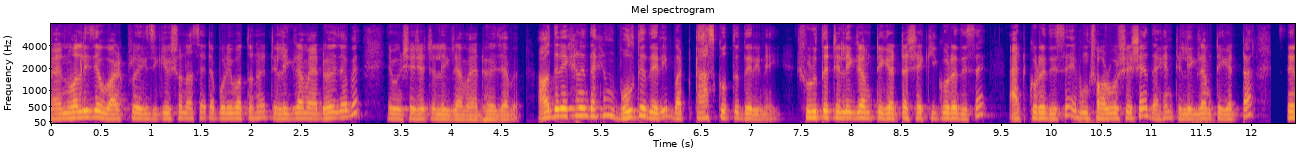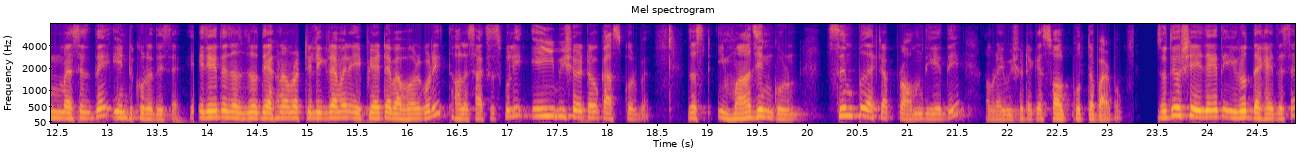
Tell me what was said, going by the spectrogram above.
ম্যানুয়ালি যে ওয়ার্কফ্লো এক্সিকিউশন আছে, এটা পরিবর্তন হয়ে টেলিগ্রাম অ্যাড হয়ে যাবে এবং শেষে টেলিগ্রাম অ্যাড হয়ে যাবে। আমাদের এখানে দেখেন বলতে দেরি বাট কাজ করতে দেরি নেই। শুরুতে টেলিগ্রাম টিকেটটা সে কী করে দিছে? অ্যাড করে দিছে এবং সর্বশেষে দেখেন টেলিগ্রাম টিকেটটা সেন্ড মেসেজ দিয়ে এন্ড করে দিছে। এই জায়গাতে যদি এখন আমরা টেলিগ্রামের এপিআইটা ব্যবহার করি, তাহলে সাকসেসফুলি এই বিষয়টাও কাজ করবে। জাস্ট ইমাজিন করুন সিম্পল একটা প্রম দিয়ে দিয়ে আমরা এই বিষয়টাকে সলভ করতে পারব। যদিও সে এই জায়গাতে ইউরোপ দেখাইতেছে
